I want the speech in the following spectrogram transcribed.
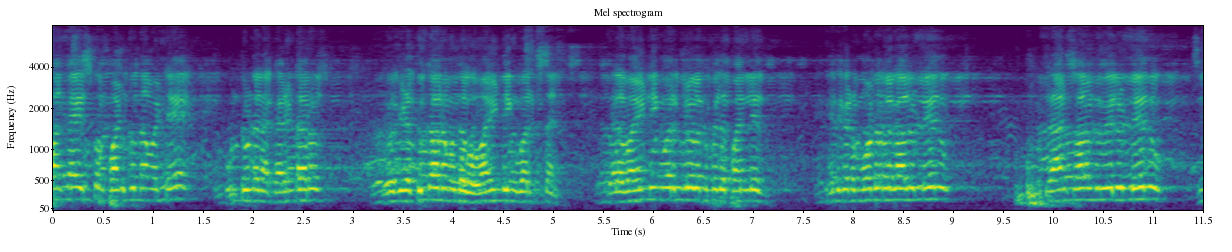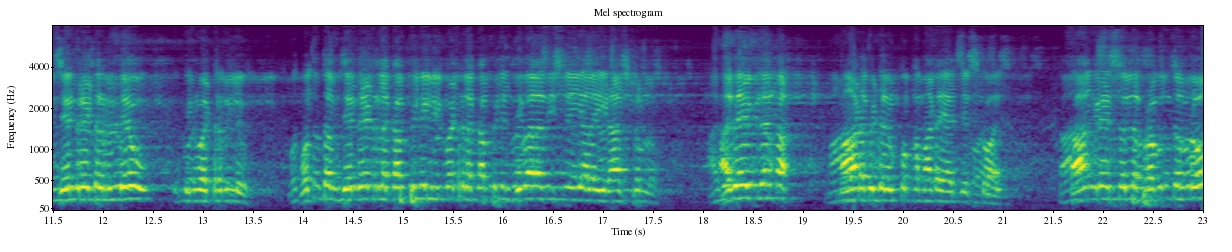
పంకా వేసుకొని పండుకుందామంటే ఉంటుండే నా కరెంట్ ఆ రోజు? ఇక్కడ దుకాణం ఉంది? ఒక వైండింగ్ వర్క్స్ అని. ఇలా వైండింగ్ వర్క్లో పెద్ద పని లేదు. ఎందుకంటే మోటార్లు కాలు లేదు ట్రాన్స్ఫార్మర్ వేలు లేదు జనరేటర్లు లేవు. ఇన్వర్టర్లు లేవు. మొత్తం జనరేటర్ల కంపెనీలు ఇన్వర్టర్ల కంపెనీలు దివాలా తీసిన ఇయ్యాలి ఈ రాష్ట్రంలో. అదే విధంగా మా ఆడబిడ్డలు ఇంకొక మాట యాడ్ చేసుకోవాలి. కాంగ్రెస్ వల్ల ప్రభుత్వంలో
